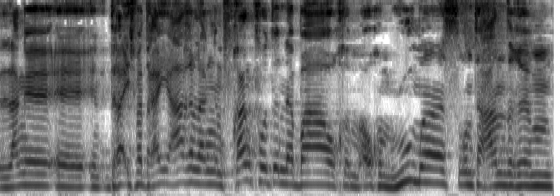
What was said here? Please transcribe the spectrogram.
lange, äh, in, drei, ich war drei Jahre lang in Frankfurt in der Bar, auch im, auch im Rumors unter anderem.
